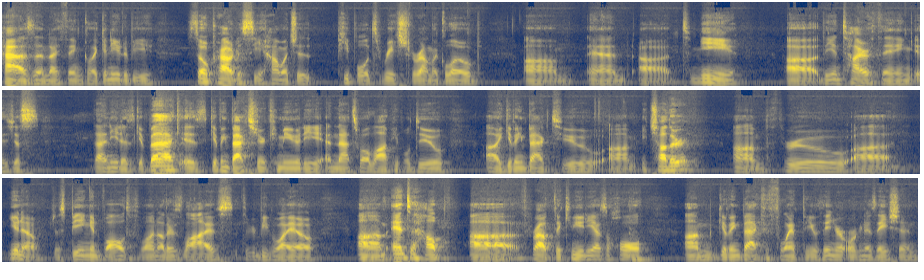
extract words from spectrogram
has, and I think like Anita to be so proud to see how much it, people it's reached around the globe. Um, and uh, to me, uh, the entire thing is just that Anita's give back is giving back to your community, and that's what a lot of people do, uh, giving back to um, each other um, through uh, you know just being involved with one another's lives through BYO, um, and to help uh, throughout the community as a whole, um, giving back to philanthropy within your organization.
